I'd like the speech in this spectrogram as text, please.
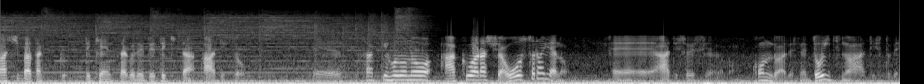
Massive Attack で検索で出てきたアーティスト、えー、先ほどのアクアラッシュはオーストラリアの、えー、アーティストですけれども、今度はですね、ドイツのアーティストで、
